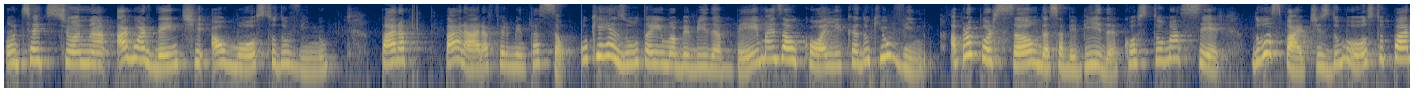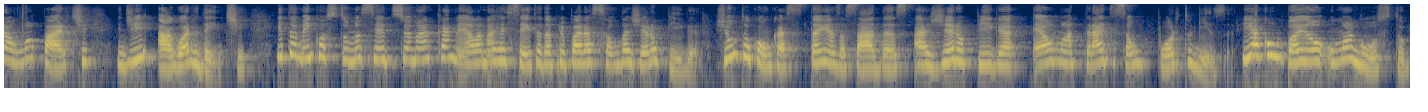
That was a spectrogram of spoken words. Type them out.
onde se adiciona aguardente ao mosto do vinho para parar a fermentação, o que resulta em uma bebida bem mais alcoólica do que o vinho. A proporção dessa bebida costuma ser duas partes do mosto para uma parte de aguardente. E também costuma se adicionar canela na receita da preparação da geropiga. Junto com castanhas assadas, a geropiga é uma tradição portuguesa. E acompanham o magusto,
